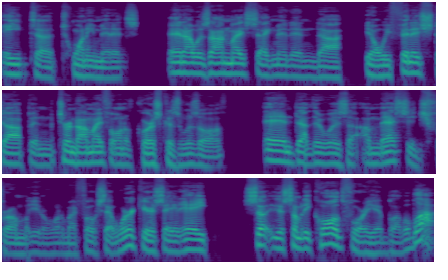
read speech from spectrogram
eight to 20 minutes. And I was on my segment and, uh, you know, we finished up and turned on my phone, of course, because it was off. And uh, there was a, a, message from, you know, one of my folks that work here saying, Hey, so somebody called for you, blah, blah, blah.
